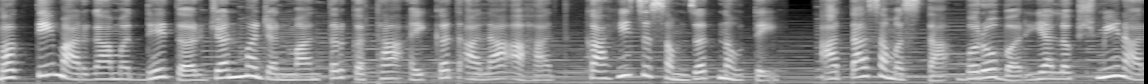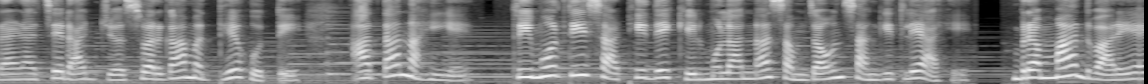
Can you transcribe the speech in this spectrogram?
भक्ती मार्गामध्ये तर जन्मजन्मांतर कथा ऐकत आला आहात काहीच समजत नव्हते. आता समजता बरोबर या लक्ष्मीनारायणाचे राज्य स्वर्गामध्ये होते. आता नाहीये त्रिमूर्तीसाठी देखील मुलांना समजावून सांगितले आहे. ब्रह्माद्वारे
